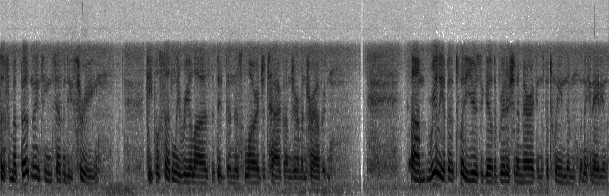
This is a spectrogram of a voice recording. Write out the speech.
So from about 1973, people suddenly realized that there'd been this large attack on German traffic. Um, really, about 20 years ago, the British and Americans, between them and the Canadians,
